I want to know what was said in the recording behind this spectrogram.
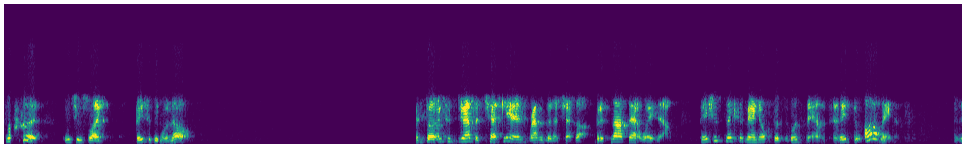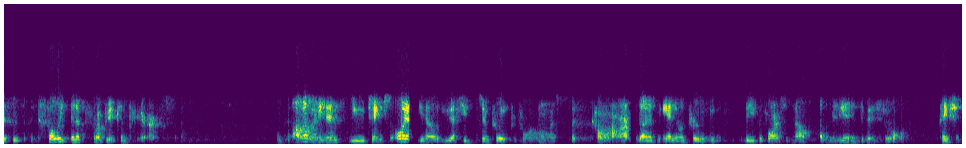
So it could, which is like basically we know. And so I suggest a check in rather than a check up, but it's not that way now. Patients make the annual physical exams and they do auto maintenance. This is a totally inappropriate comparison. Auto maintenance, you change the oil, you know, you actually improve performance of the car, done as the annual improvement the performance and health of the individual patient.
